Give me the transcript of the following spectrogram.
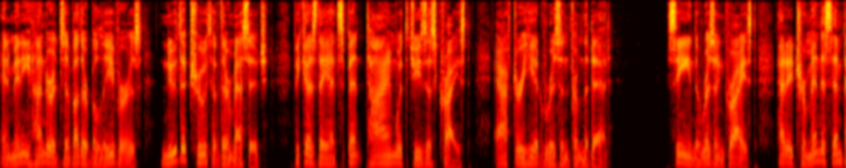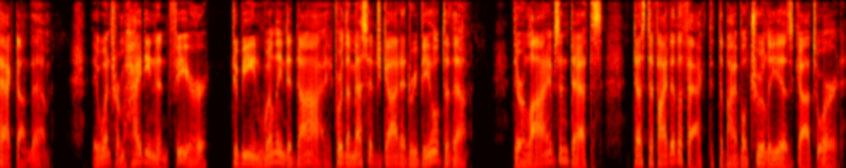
and many hundreds of other believers knew the truth of their message because they had spent time with Jesus Christ after he had risen from the dead. Seeing the risen Christ had a tremendous impact on them. They went from hiding in fear to being willing to die for the message God had revealed to them. Their lives and deaths testify to the fact that the Bible truly is God's Word.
